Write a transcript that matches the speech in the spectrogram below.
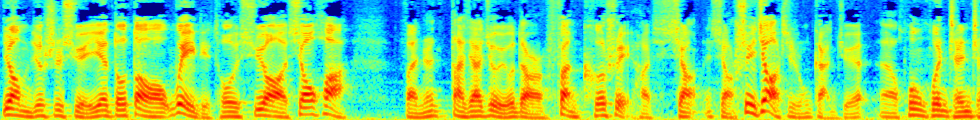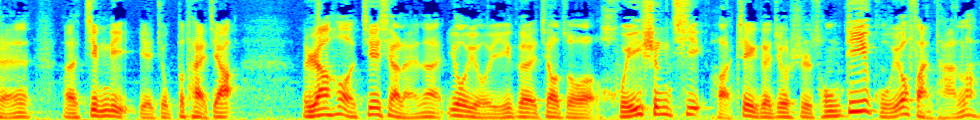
要么就是血液都到胃里头需要消化，反正大家就有点犯瞌睡，哈，想想睡觉这种感觉，呃，昏昏沉沉，呃，精力也就不太佳。然后接下来呢，又有一个叫做回升期，哈，这个就是从低谷又反弹了，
